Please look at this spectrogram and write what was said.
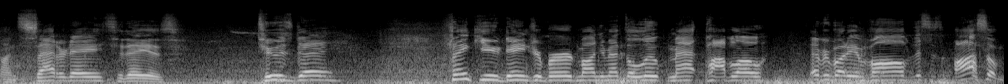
on Saturday. Today is Tuesday. Thank you, Danger Bird, Monumental Loop, Matt, Pablo, everybody involved. This is awesome.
